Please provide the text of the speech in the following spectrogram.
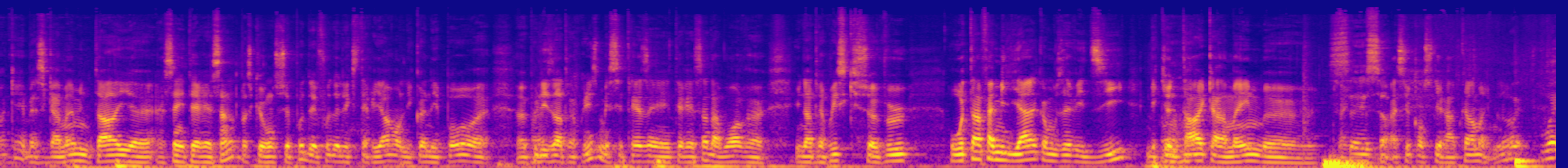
OK, ben c'est quand même une taille assez intéressante parce qu'on ne sait pas des fois de l'extérieur, on ne les connaît pas un peu les entreprises, mais c'est très intéressant d'avoir une entreprise qui se veut autant familial, comme vous avez dit, mais qui a une uh-huh. taille quand même euh, assez considérable quand même. Oui,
